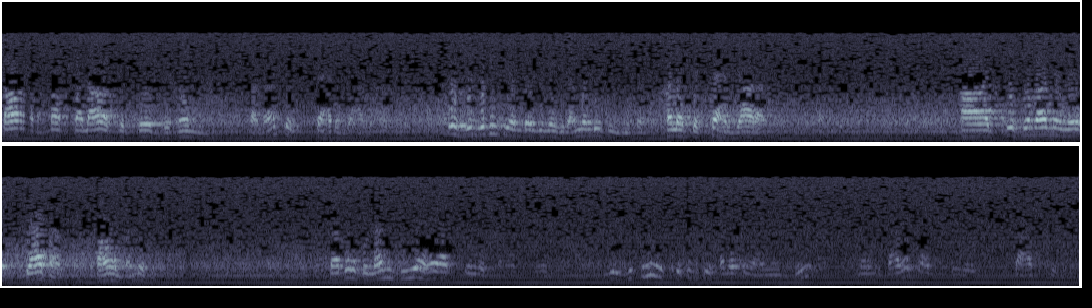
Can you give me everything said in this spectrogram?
تا پلا سے دو دنوں سدا سے شہر جا رہا اس زندگی کے اندر بھی لوگ منڈی کی خلق کے شہر جا رہا آج اس زمانے میں کیا تھا؟ پاؤں بندے۔ قدر بلند دیا ہے آپ کو یہ جتنی اس قسم کی خبریں آئی تھی میں دعوت صاحب کے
